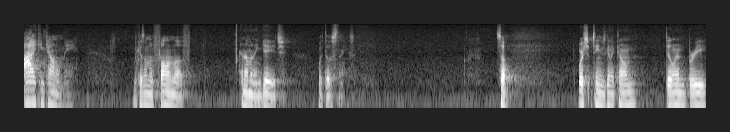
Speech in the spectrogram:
I can count on me because I'm going to fall in love and I'm going to engage with those things. So, worship team is going to come. Dylan, Bree,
